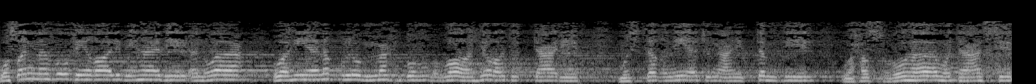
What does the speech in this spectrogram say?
وصنفوا في غالب هذه الأنواع وهي نقل محض ظاهرة التعريف مستغنية عن التمثيل وحصرها متعسر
